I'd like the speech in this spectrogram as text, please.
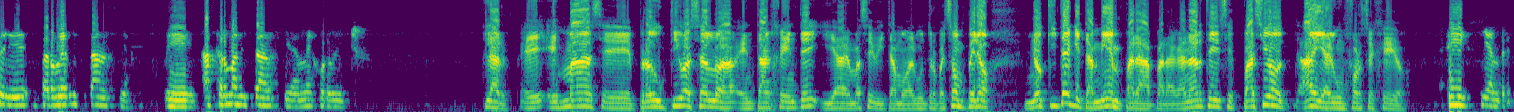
eh, perder distancia, eh, hacer más distancia, mejor dicho. Claro, eh, es más eh, productivo hacerlo en tangente y además evitamos algún tropezón, pero no quita que también para, para ganarte ese espacio hay algún forcejeo. Sí, siempre.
